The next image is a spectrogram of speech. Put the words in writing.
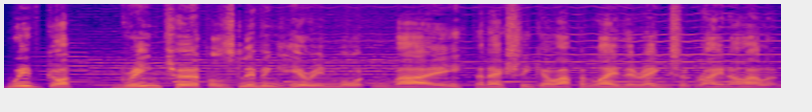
We've got green turtles living here in Moreton Bay that actually go up and lay their eggs at Raine Island.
